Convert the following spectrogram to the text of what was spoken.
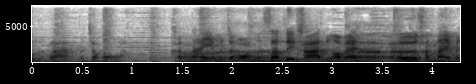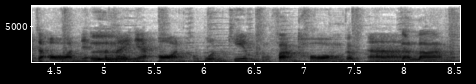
นข้างล่างมันจะอ่อน ข้างในมันจะอ่อนเหมือนสัตว์เลื้อยคลานนึกออกไหมอ่าอ่าเออข้างในมันจะอ่อนเนี่ยเออข้างในเนี่ยอ่อนข้างบนเข้มทางฝั่งท้องกับอ่าด้านล่างอะ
